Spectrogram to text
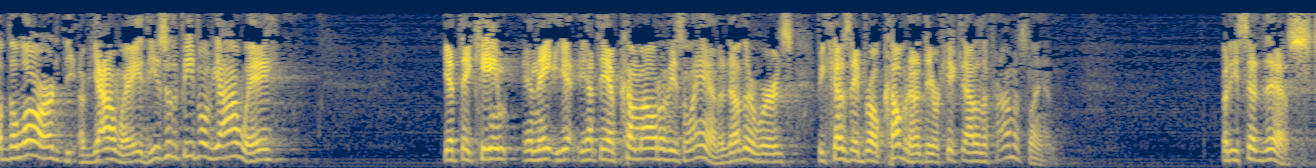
of the Lord, of Yahweh, these are the people of Yahweh, Yet they came, and they, yet, yet they have come out of his land. In other words, because they broke covenant, they were kicked out of the promised land. But he said this,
